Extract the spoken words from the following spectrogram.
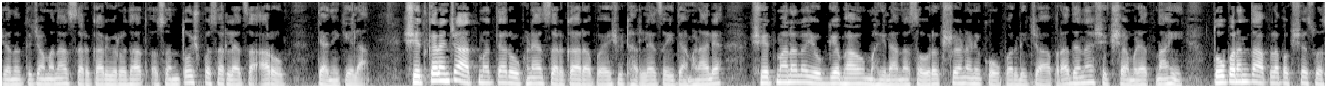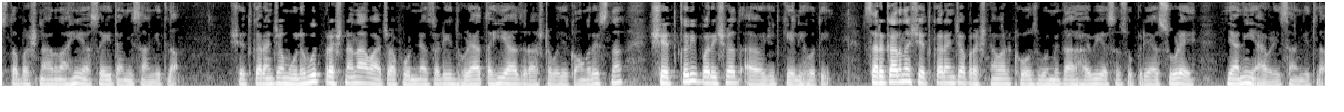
जनतेच्या मनात सरकारविरोधात असंतोष पसरल्याचा आरोप त्यांनी केला. शेतकऱ्यांच्या आत्महत्या रोखण्यात सरकार अपयशी ठरल्याचंही त्या म्हणाल्या. शेतमालाला योग्य भाव महिलांना संरक्षण आणि कोपर्डीच्या अपराध्यांना शिक्षा मिळत नाही तोपर्यंत आपला पक्ष स्वस्त बसणार नाही असंही त्यांनी सांगितलं. शेतकऱ्यांच्या मूलभूत प्रश्नांना वाचा फोडण्यासाठी धुळ्यातही आज राष्ट्रवादी काँग्रेसनं शेतकरी परिषद आयोजित केली होती. सरकारनं शेतकऱ्यांच्या प्रश्नावर ठोस भूमिका हवी असं सुप्रिया सुळे यांनी यावेळी सांगितलं.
